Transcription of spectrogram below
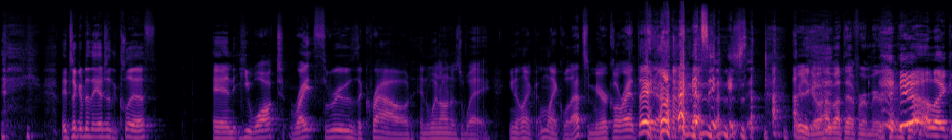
"They took him to the edge of the cliff, and he walked right through the crowd and went on his way." You know, like I'm like, well, that's a miracle right there. there you go. How about that for a miracle? yeah, like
